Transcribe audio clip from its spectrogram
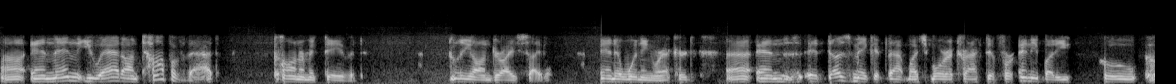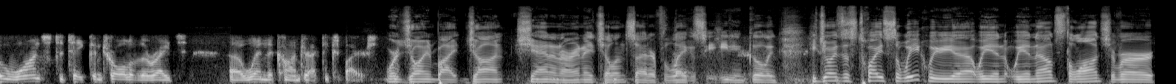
Uh, and then you add on top of that Connor McDavid, Leon Draisaitl, and a winning record. Uh, and it does make it that much more attractive for anybody who who wants to take control of the rights uh, when the contract expires. We're joined by John Shannon, our NHL insider for Legacy Heating and Cooling. He joins us twice a week. We uh, we we announced the launch of our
